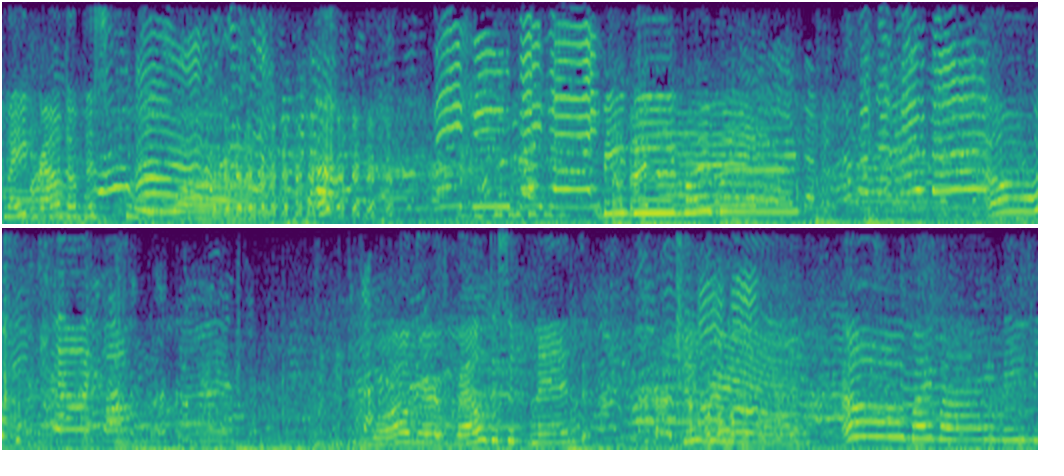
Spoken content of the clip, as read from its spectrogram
Playground of the school. Baby, bye bye. Wow, they're well disciplined children. Oh, bye bye, baby.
